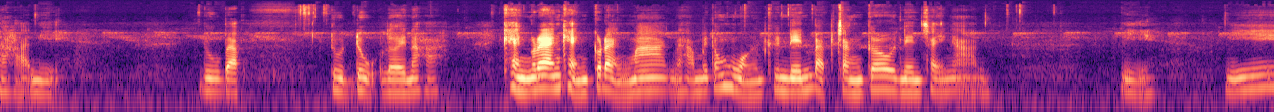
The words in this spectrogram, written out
นะคะนี่ ดูแบบ ดุดุเลยนะคะ แข็งแรงแข็งแกร่งมากนะคะ ไม่ต้องห่วงคือเน้นแบบจังเกิลเน้นใช้งาน นี่ นี่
